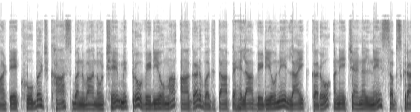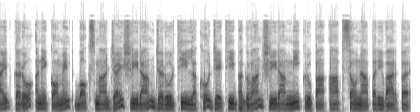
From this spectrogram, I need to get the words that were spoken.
માટે ખૂબ જ ખાસ બનવાનો છે મિત્રો. વિડિયોમાં આગળ વધતા પહેલા વિડિયોને લાઇક કરો અને ચેનલને સબસ્ક્રાઇબ કરો અને કોમેન્ટ બોક્સમાં જય શ્રીરામ જરૂરથી લખો જેથી ભગવાન શ્રીરામની કૃપા આપ સૌના પરિવાર પર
